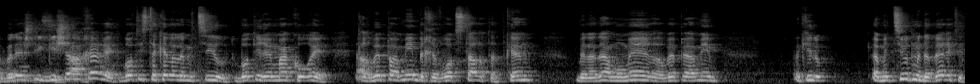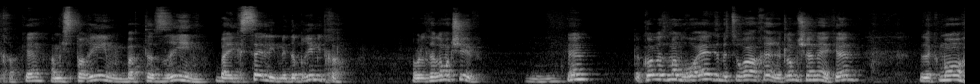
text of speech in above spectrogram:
אבל יש לי גישה אחרת, בוא תסתכל על המציאות, בוא תראה מה קורה. הרבה פעמים בחברות סטארט-אפ, כן? בן אדם אומר הרבה פעמים, כאילו, המציאות מדברת איתך, כן? המספרים, בתזרים, באקסלים, מדברים איתך, אבל אתה לא מקשיב, כן? אתה כל הזמן רואה את זה בצורה אחרת, לא משנה, כן? זה כמו.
